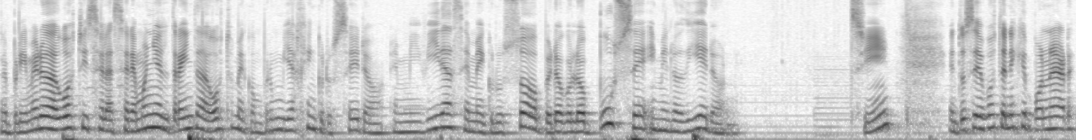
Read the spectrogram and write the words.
el primero de agosto hice la ceremonia, el 30 de agosto me compré un viaje en crucero. En mi vida se me cruzó, pero lo puse y me lo dieron. ¿Sí? Entonces vos tenés que poner,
